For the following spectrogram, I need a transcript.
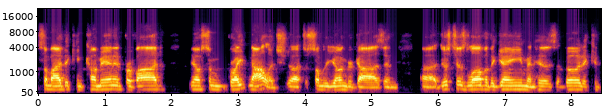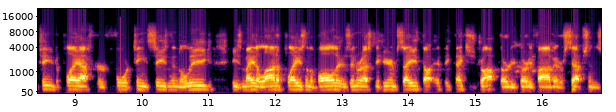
somebody that can come in and provide you know some great knowledge uh, to some of the younger guys and uh, just his love of the game and his ability to continue to play after 14 seasons in the league. He's made a lot of plays on the ball. It was interesting to hear him say he thought he thinks he's dropped 30, 35 interceptions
